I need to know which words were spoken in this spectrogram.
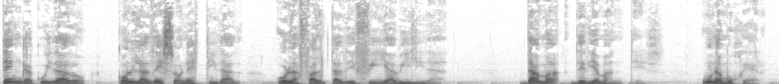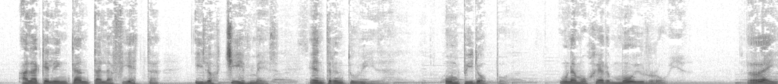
Tenga cuidado con la deshonestidad o la falta de fiabilidad. Dama de diamantes, una mujer a la que le encanta la fiesta y los chismes entren en tu vida. Un piropo, una mujer muy rubia, rey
